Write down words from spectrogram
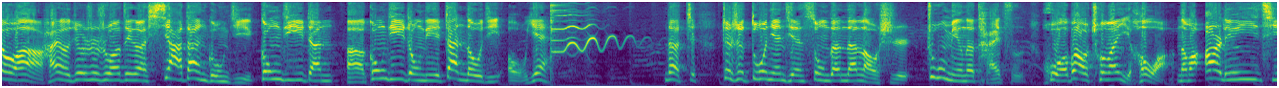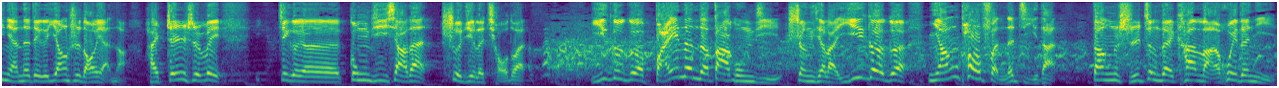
有啊，还有就是说这个下蛋公鸡，公鸡战啊、公鸡中的战斗机，哦耶！那这这是多年前宋丹丹老师著名的台词，火爆春晚以后啊，那么二零一七年的这个央视导演呢，还真是为这个公鸡下蛋设计了桥段，一个个白嫩的大公鸡生下来一个个娘炮粉的鸡蛋。当时正在看晚会的你，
